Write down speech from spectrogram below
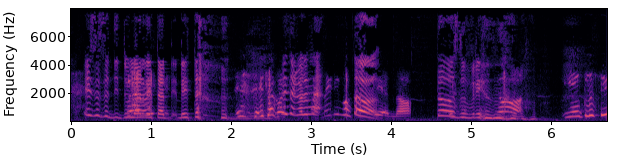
ese es el titular de esta. De esta Esa cosa, esa columna, venimos todo. sufriendo. todos sufriendo. No, y inclusive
